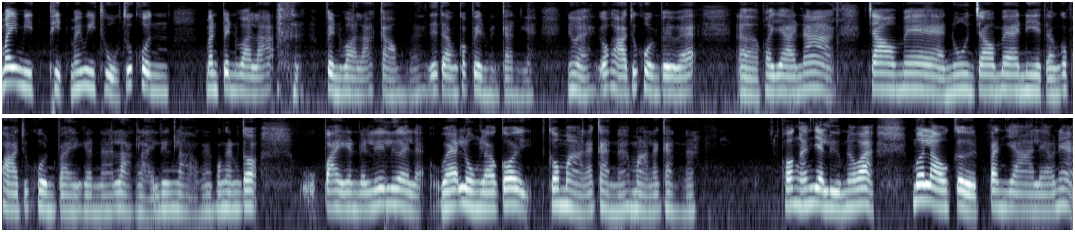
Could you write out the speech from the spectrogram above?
ไม่มีผิดไม่มีถูกทุกคนมันเป็นวาระเป็นวาระกรรมนะเจ๊ดำก็เป็นเหมือนกันไงนี่ไหมก็พาทุกคนไปแวะพญานาค เจ้าแม่นู่นเจ้าแม่นี่แต่ก็พาทุกคนไปกันนะ หลากหลายเรื่องราวกันเพราะงั้นก็ไปกันเรื่อยๆแหละแวะลงแล้วก็ก็มาแล้วกันนะมาแล้วกันนะ เพราะงั้นอย่าลืมนะว่า เมื่อเราเกิดปัญญาแล้วเนี่ย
